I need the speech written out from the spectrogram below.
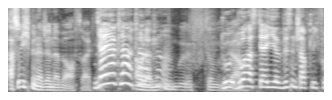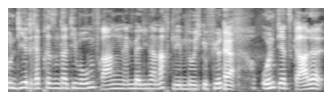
achso, ich bin der Genderbeauftragte. Ja, ja, klar, Oh, klar, dann, klar. äh, dann, Du, ja. du hast ja hier wissenschaftlich fundiert repräsentative Umfragen im Berliner Nachtleben durchgeführt Ja. und jetzt gerade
